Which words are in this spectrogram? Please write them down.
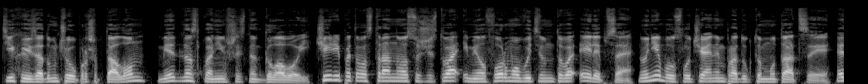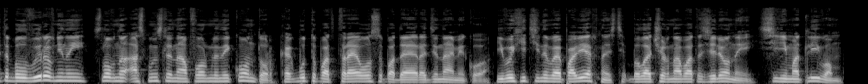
Тихо и задумчиво прошептал он, медленно склонившись над головой. Череп этого странного существа имел форму вытянутого эллипса, но не был случайным продуктом мутации. Это был выровненный, словно осмысленно оформленный контур, как будто подстраивался под аэродинамику. Его хитиновая поверхность была черновато-зеленой, синим отливом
